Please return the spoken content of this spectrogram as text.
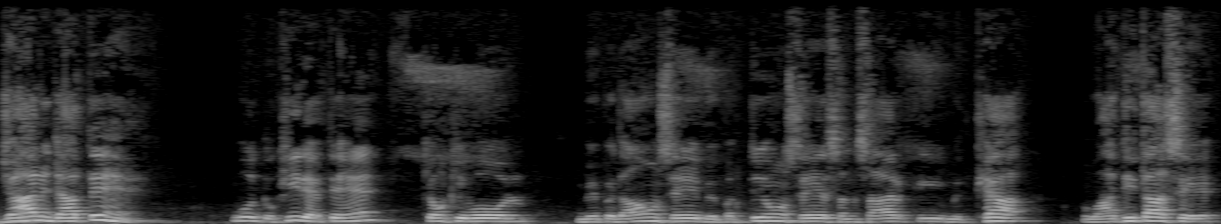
जान जाते हैं, वो दुखी रहते हैं, क्योंकि वो विपदाओं से, विपत्तियों से, संसार की मिथ्यावादिता से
